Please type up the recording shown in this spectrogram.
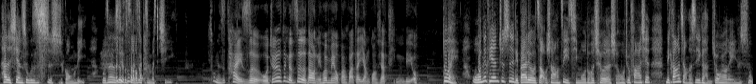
它的限速是四十公里，我真的是不知道该怎么骑。重点是太热，我觉得那个热到你会没有办法在阳光下停留。对，我那天就是礼拜六早上自己骑摩托车的时候，我就发现你刚刚讲的是一个很重要的因素，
